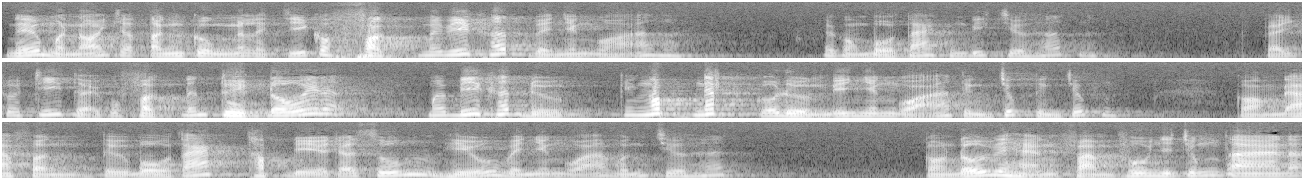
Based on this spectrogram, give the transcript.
Nếu mà nói cho tận cùng đó là chỉ có phật mới biết hết về nhân quả thôi. Thế còn bồ tát cũng biết chưa hết nữa. Phải có trí tuệ của phật đến tuyệt đối đó mới biết hết được cái ngóc ngách của đường đi nhân quả từng chút từng chút còn đa phần từ bồ tát thập địa trở xuống hiểu về nhân quả vẫn chưa hết. Còn đối với hạng phàm phu như chúng ta đó,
